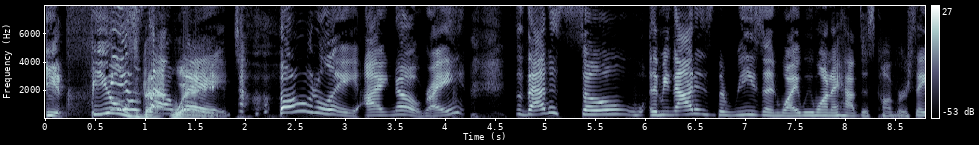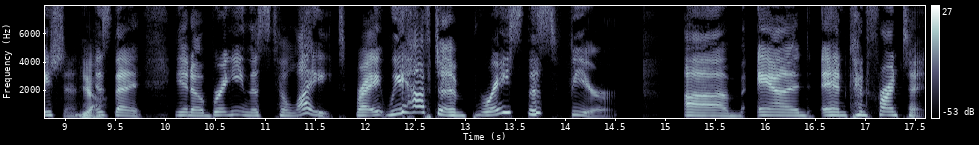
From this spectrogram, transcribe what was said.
it feels, Feels that, way. Totally. I know, right? So that is so, I mean, that is the reason why we want to have this conversation Yeah. is that, you know, bringing this to light, right? We have to embrace this fear, um, and, and confront it.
